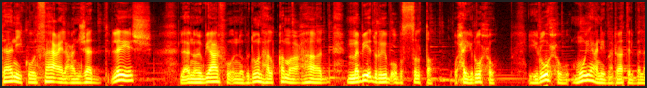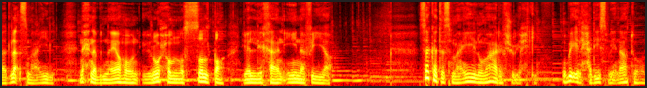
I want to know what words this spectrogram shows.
تاني يكون فاعل عن جد ليش؟ لأنه بيعرفوا إنه بدون هالقمع هاد ما بيقدروا يبقوا بالسلطة وحيروحوا يروحوا مو يعني برات البلد لا إسماعيل نحن بدنا إياهم يروحوا من السلطة يلي خانقينا فيها سكت إسماعيل وما عرف شو يحكي وبقي الحديث بيناتهم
